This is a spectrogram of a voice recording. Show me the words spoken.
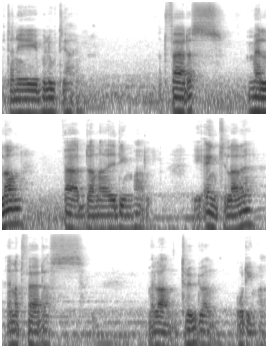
Utan i Belutiheim. Att färdas mellan världarna i Dimhall är enklare än att färdas mellan Trudvang och Dimha.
